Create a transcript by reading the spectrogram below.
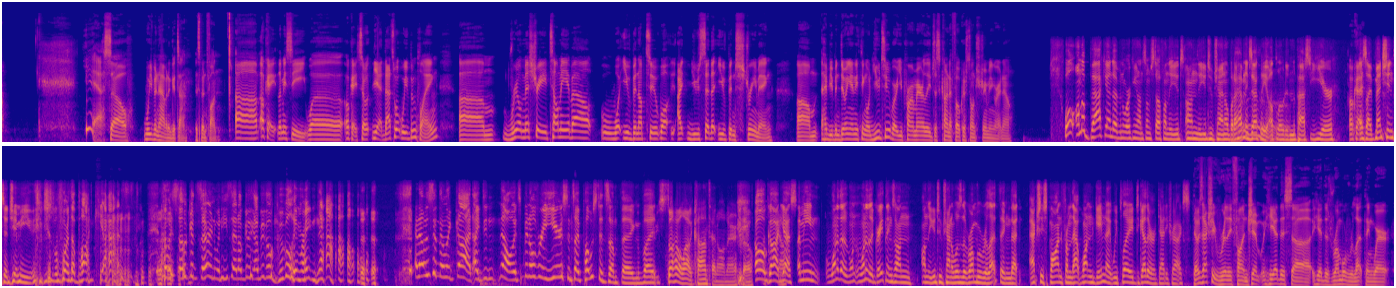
Yeah, so we've been having a good time. It's been fun. Um, okay, let me see. Well, okay, so yeah, that's what we've been playing. Um, Real Mystery, tell me about what you've been up to. Well, I you said that you've been streaming. Um, have you been doing anything on YouTube or are you primarily just kind of focused on streaming right now? Well, on the back end, I've been working on some stuff on the on the YouTube channel, but I haven't exactly uploaded in the past year. Okay. As I've mentioned to Jimmy just before the podcast, I was so concerned when he said, "I'm gonna, I'm gonna go Google him right now," and I was sitting there like, "God, I didn't know. It's been over a year since I posted something, but We still have a lot of content on there, so Oh God, Yeah. yes. I mean, one of the one, one of the great things on on the YouTube channel was the Rumble Roulette thing that actually spawned from that one game night we played together, Daddy Tracks. That was actually really fun. Jim, he had this uh he had this rumble roulette thing where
